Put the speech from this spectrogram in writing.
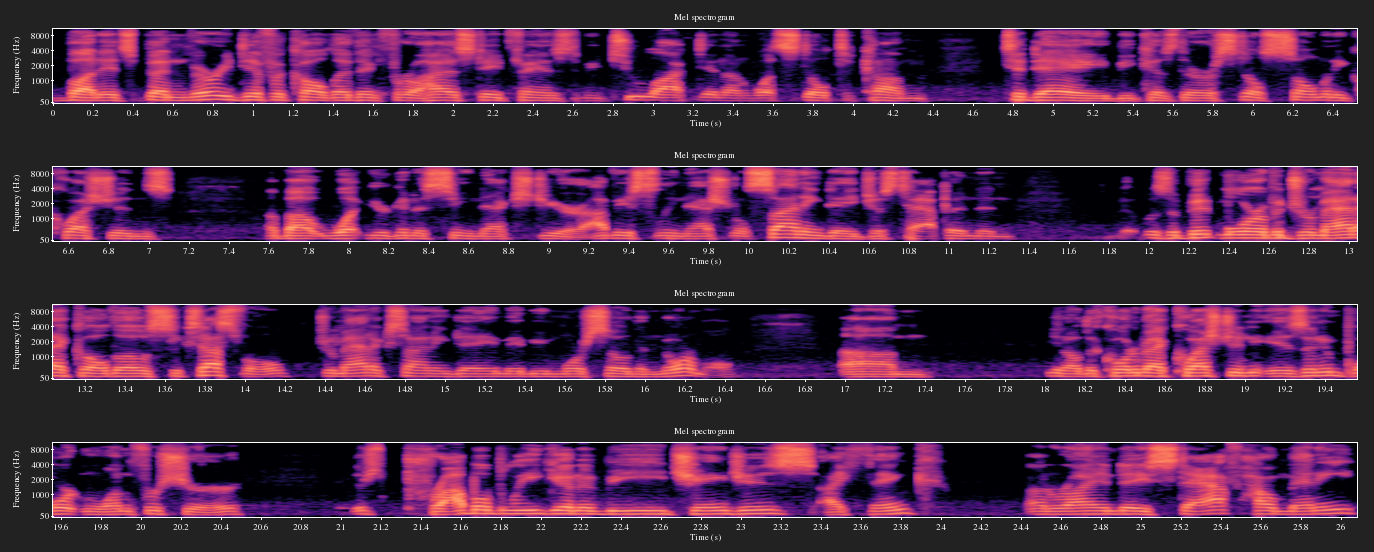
But it's been very difficult, I think, for Ohio State fans to be too locked in on what's still to come today because there are still so many questions about what you're going to see next year. Obviously, National Signing Day just happened, and it was a bit more of a dramatic, although successful, dramatic signing day, maybe more so than normal. Um, you know, the quarterback question is an important one for sure. There's probably going to be changes, I think, on Ryan Day's staff. How many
